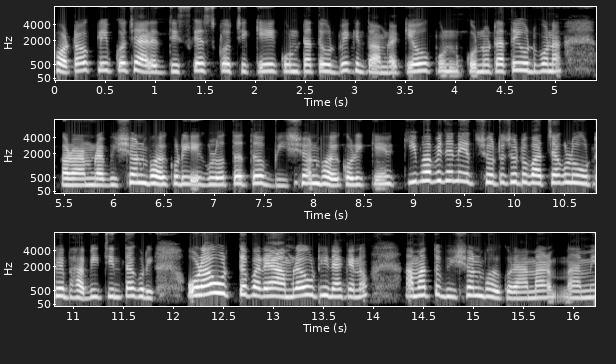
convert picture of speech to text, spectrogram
ফটো ক্লিপ করছি আর ডিসকাস করছি কে কোনটাতে উঠবে, কিন্তু আমরা কেউ কোন, কোনোটাতেই উঠবো না। কারণ আমরা ভীষণ ভয় করি, এগুলোতে তো ভীষণ ভয় করি। কে, কীভাবে জানি ছোট ছোট বাচ্চাগুলো উঠে ভাবি, চিন্তা করি, ওরাও উঠতে পারে, আমরাও উঠি না কেন? আমার তো ভীষণ ভয় করে, আমার আমি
